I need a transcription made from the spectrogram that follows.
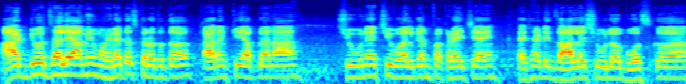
आठ दिवस झाले आम्ही मेहनतच करत होतो कारण की आपल्याला चिवण्याची वलगण पकडायची आहे. त्यासाठी जालं शिवलं बोसकं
